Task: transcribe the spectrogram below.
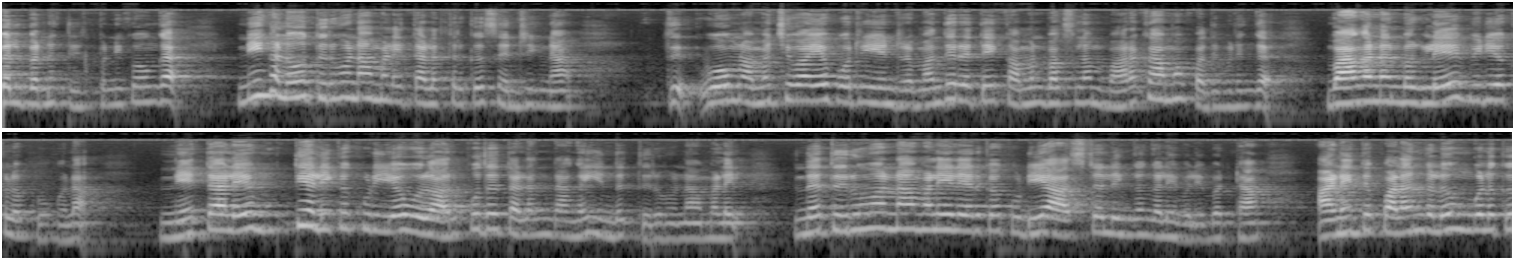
பெல் பட்டனை கிளிக் பண்ணிக்கோங்க. நீங்களும் திருவண்ணாமலை தளத்திற்கு சென்றீங்கன்னா ஓம் நமச்சிவாய போற்றி என்ற மந்திரத்தை கமெண்ட் பாக்ஸில் மறக்காமல் பதிவிடுங்க. வாங்க நண்பர்களே வீடியோக்குள்ளே போகலாம். நேத்தாலே முக்தி அளிக்கக்கூடிய ஒரு அற்புத தலம் தாங்க இந்த திருவண்ணாமலை. இந்த திருவண்ணாமலையில் இருக்கக்கூடிய அஷ்டலிங்கங்களை வழிபட்டால் அனைத்து பலன்களும் உங்களுக்கு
